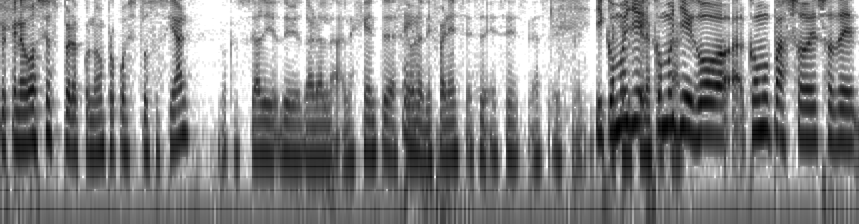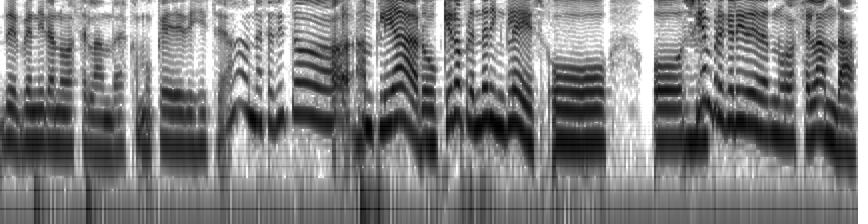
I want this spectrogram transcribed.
Creo que negocios, pero con un propósito social, lo que social debe dar a la, a la gente, de hacer Sí. una diferencia. Ese, ese es- ese ¿Y cómo, lle- cómo llegó, cómo pasó eso de, de venir a Nueva Zelanda? Es como que dijiste, ah, necesito ampliar o quiero aprender inglés o, o siempre he querido ir a Nueva Zelanda.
